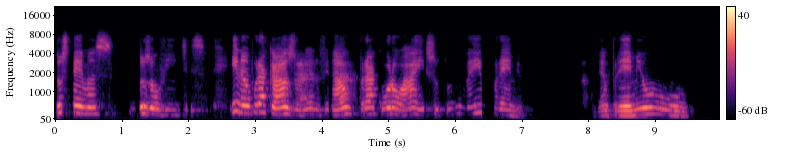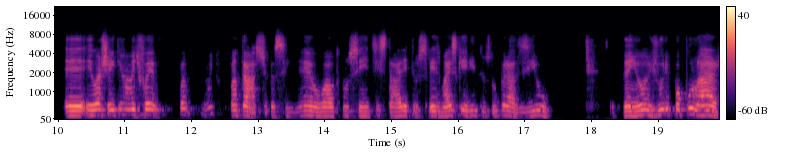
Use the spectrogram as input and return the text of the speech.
dos temas, dos ouvintes. E não por acaso, né? no final, para coroar isso tudo, veio o prêmio. Né, o prêmio, é, eu achei que realmente foi, muito fantástico, assim, né? O autoconsciente estar entre os três mais queridos do Brasil, ganhou júri popular,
